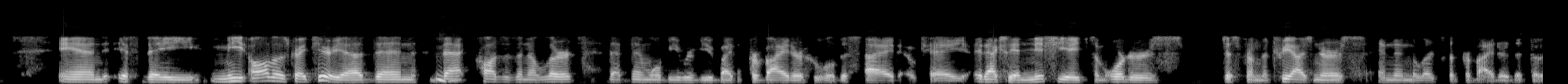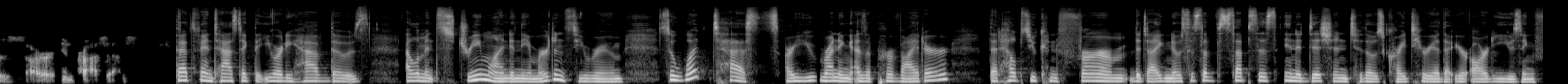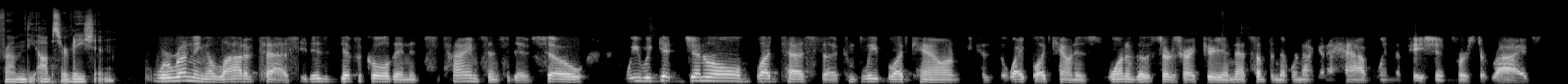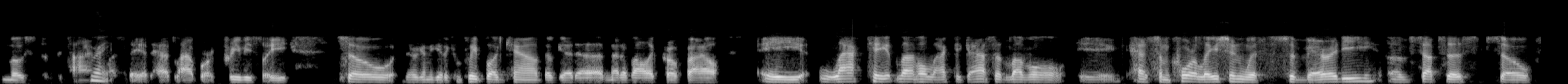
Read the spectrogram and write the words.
And if they meet all those criteria, then mm-hmm. that causes an alert that then will be reviewed by the provider who will decide, okay, it actually initiates some orders just from the triage nurse and then alerts the provider that those are in process. That's fantastic that you already have those elements streamlined in the emergency room. So, what tests are you running as a provider that helps you confirm the diagnosis of sepsis in addition to those criteria that you're already using from the observation? We're running a lot of tests. It is difficult and it's time sensitive. So, we would get general blood tests, a complete blood count, because the white blood count is one of those SIRS criteria, and that's something that we're not going to have when the patient first arrives most of the time, right. unless they had had lab work previously. So they're going to get a complete blood count, they'll get a metabolic profile. A lactate level, lactic acid level has some correlation with severity of sepsis. So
